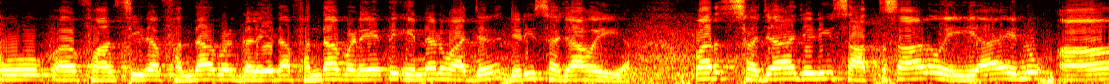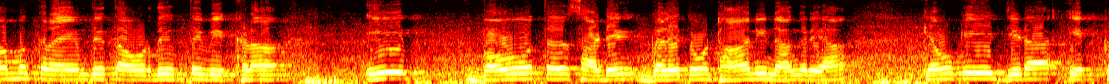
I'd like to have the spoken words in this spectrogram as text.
ਉਹ ਫਾਂਸੀ ਦਾ ਫੰਦਾ ਬਣ ਗਲੇ ਦਾ ਫੰਦਾ ਬਣੇ ਤੇ ਇਹਨਾਂ ਨੂੰ ਅੱਜ ਜਿਹੜੀ ਸਜ਼ਾ ਹੋਈ ਆ। ਪਰ ਸਜ਼ਾ ਜਿਹੜੀ 7 ਸਾਲ ਹੋਈ ਆ, ਇਹਨੂੰ ਆਮ ਕ੍ਰਾਈਮ ਦੇ ਤੌਰ ਦੇ ਉੱਤੇ ਵੇਖਣਾ, ਇਹ ਬਹੁਤ ਸਾਡੇ ਗਲੇ ਤੋਂ ਠਾਹ ਨਹੀਂ ਲੰਘ ਰਿਹਾ। ਕਿਉਂਕਿ ਜਿਹੜਾ ਇੱਕ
